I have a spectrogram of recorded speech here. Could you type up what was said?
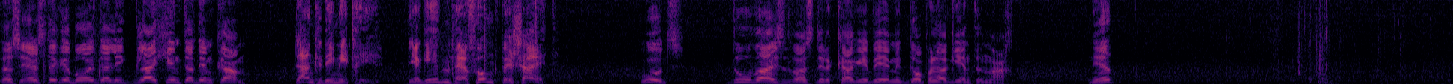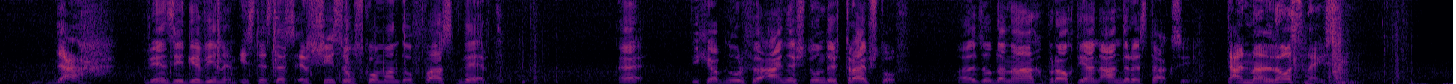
Das erste Gebäude liegt gleich hinter dem Kamm. Danke, Dimitri. Wir geben per Funk Bescheid. Gut. Du weißt, was der KGB mit Doppelagenten macht. Nicht? Da. Wenn sie gewinnen, ist es das Erschießungskommando fast wert. Äh, ich habe nur für eine Stunde Treibstoff. Also danach braucht ihr ein anderes Taxi. Dann mal los, Mason.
